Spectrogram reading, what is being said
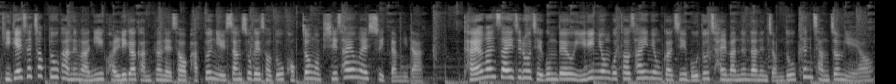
기계 세척도 가능하니 관리가 간편해서 바쁜 일상 속에서도 걱정 없이 사용할 수 있답니다. 다양한 사이즈로 제공되어 1인용부터 4인용까지 모두 잘 맞는다는 점도 큰 장점이에요.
